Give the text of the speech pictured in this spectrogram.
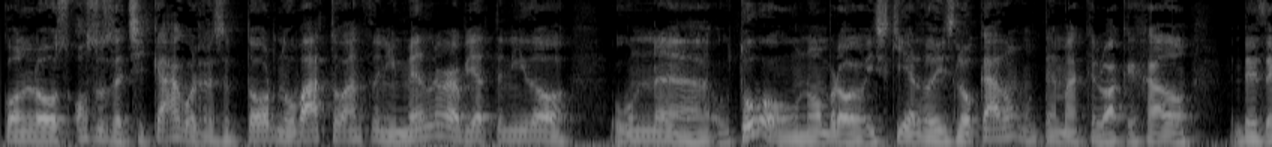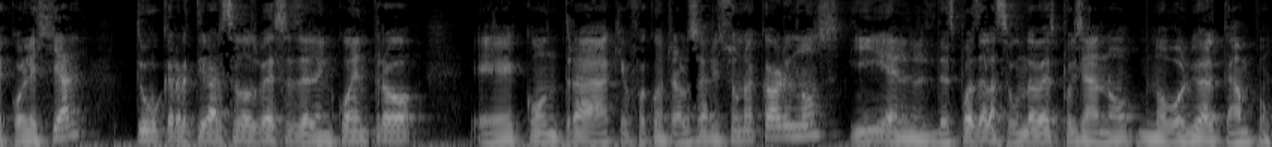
con los Osos de Chicago. El receptor novato Anthony Miller había tenido una, tuvo un hombro izquierdo dislocado, un tema que lo ha quejado desde colegial. Tuvo que retirarse dos veces del encuentro eh, contra, que fue contra los Arizona Cardinals y después de la segunda vez pues ya no, no volvió al campo.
